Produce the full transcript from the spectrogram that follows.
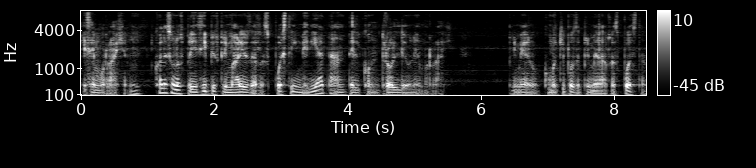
esa hemorragia. ¿Cuáles son los principios primarios de respuesta inmediata ante el control de una hemorragia? Primero, como equipos de primera respuesta,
